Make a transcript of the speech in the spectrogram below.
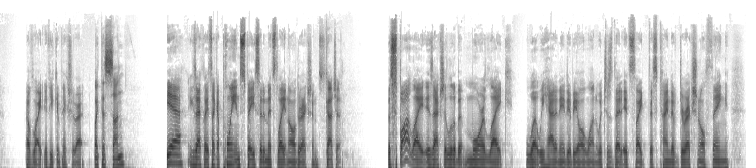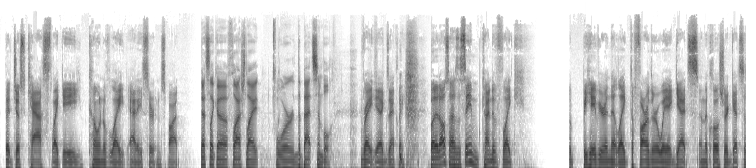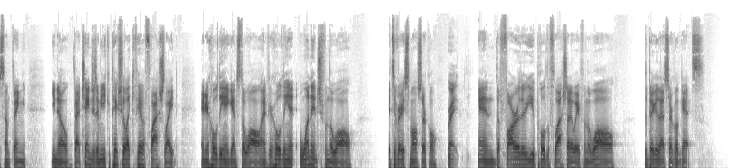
of light. If you can picture that. Like the sun. Yeah, exactly. It's like a point in space that emits light in all directions. Gotcha. The spotlight is actually a little bit more like what we had in AWL one, which is that it's like this kind of directional thing that just casts like a cone of light at a certain spot. That's like a flashlight or the bat symbol. Right, yeah, exactly. but it also has the same kind of like behavior in that like the farther away it gets and the closer it gets to something, you know, that changes. I mean, you can picture like if you have a flashlight and you're holding it against a wall, and if you're holding it one inch from the wall, it's a very small circle. Right. and the farther you pull the flashlight away from the wall, the bigger that circle gets.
